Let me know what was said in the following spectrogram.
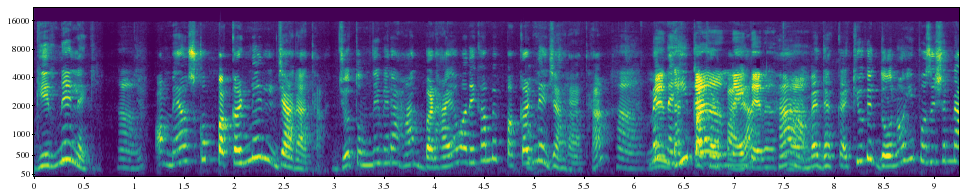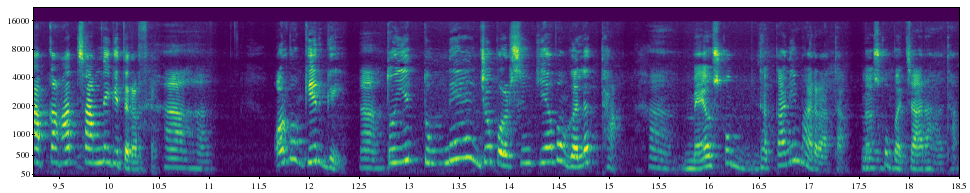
गिरने लगी। हाँ। और मैं उसको पकड़ने जा रहा था जो तुमने मेरा हाथ बढ़ाया हुआ देखा मैं पकड़ने जा रहा था हाँ मैं मैं नहीं पकड़ पाया। रहा हाँ मैं धक्का क्योंकि दोनों ही पोजीशन में आपका हाथ सामने की तरफ़ है। हाँ हाँ। और वो गिर गई। हाँ। तो ये तुमने जो परस्यू किया वो गलत था। हाँ। मैं उसको धक्का नहीं मार रहा था मैं। उसको बचा रहा था।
